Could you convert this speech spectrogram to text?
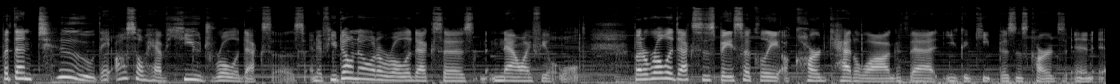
But then two, they also have huge Rolodexes. And if you don't know what a Rolodex is, now I feel old. But a Rolodex is basically a card catalog that you could keep business cards in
